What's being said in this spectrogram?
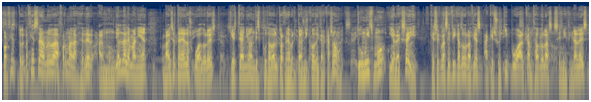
Por cierto, gracias a la nueva forma de acceder al Mundial de Alemania, vais a tener los jugadores que este año han disputado el torneo británico de Carcassonne, tú mismo y Alexei, que se ha clasificado gracias a que su equipo ha alcanzado las semifinales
